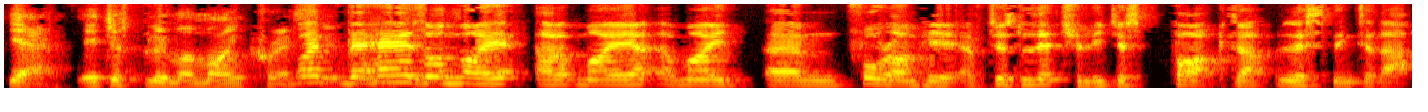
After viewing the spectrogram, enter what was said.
yeah, it just blew my mind, Chris. the really hairs on my uh, my uh, my um, forearm here have just literally just barked up listening to that.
